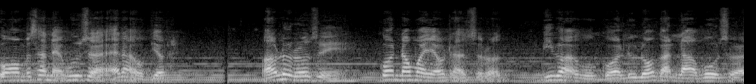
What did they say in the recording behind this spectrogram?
ကောင်းမဆက်နိုင်ဘူးဆိုတာအဲ့ဒါကိုပြောတာဘာလို့လို့ဆိုရင် ကိုယ်နောက်မှရောက်တာဆိုတော့မိဘကိုကိုယ်လူလောကလာဖို့ဆိုတာ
